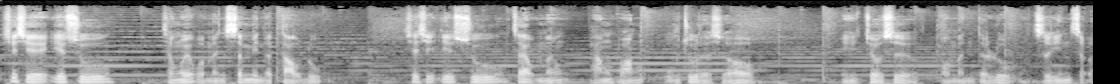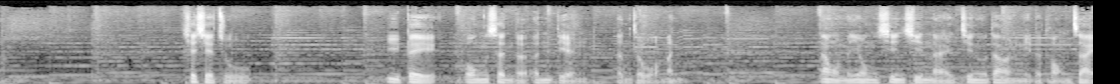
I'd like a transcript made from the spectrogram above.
谢谢耶稣，成为我们生命的道路。谢谢耶稣，在我们彷徨无助的时候，你就是我们的路指引者。谢谢主。预备丰盛的恩典等着我们，让我们用信心来进入到你的同在。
